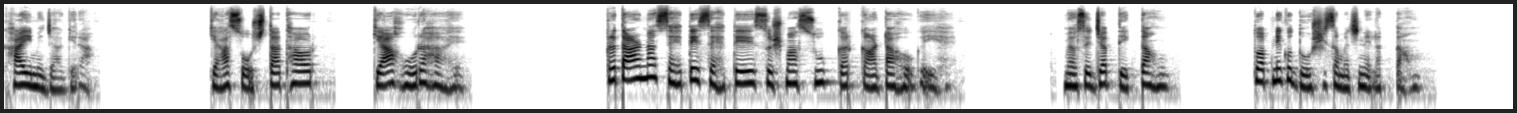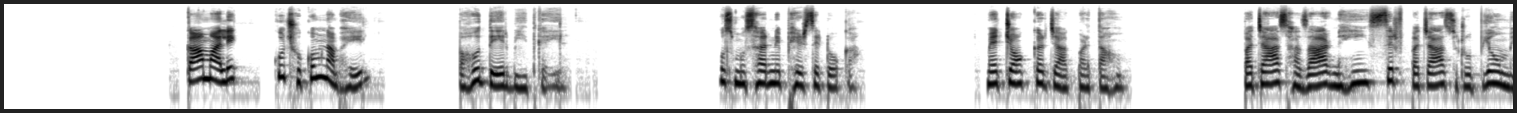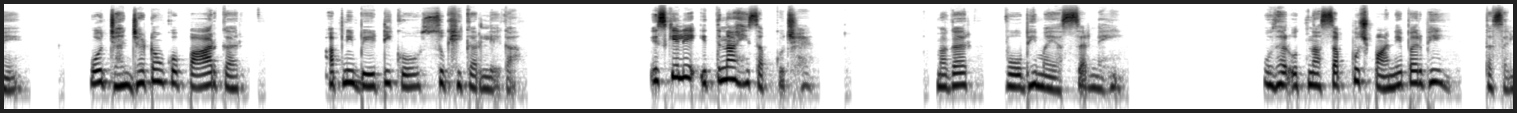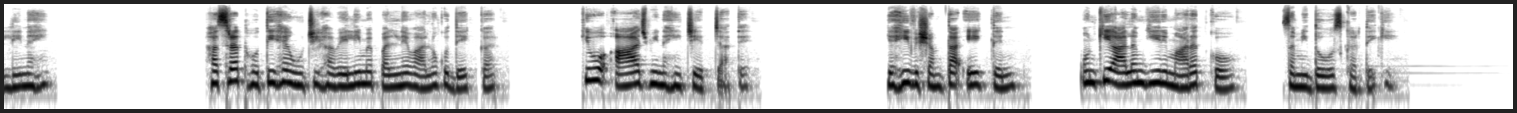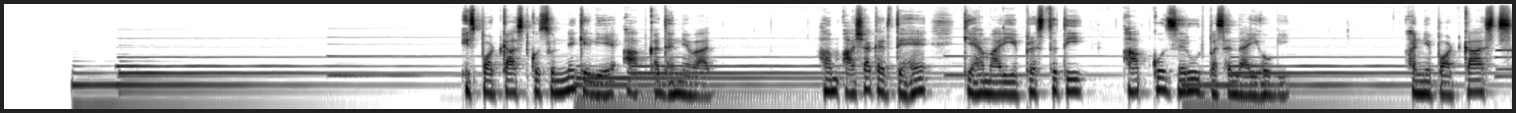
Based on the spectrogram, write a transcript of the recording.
खाई में जा गिरा। क्या सोचता था और क्या हो रहा है? प्रताड़ना सहते सहते सुषमा सूख कर कांटा हो गई है। मैं उसे जब देखता हूँ तो अपने को दोषी समझने लगता हूँ। का मालिक, कुछ हुक्म ना भइल? बहुत देर बीत गई। उस मुसहर ने फिर से टोका। मैं चौंक कर जाग पड़ता हूँ। पचास हज़ार नहीं, सिर्फ़ पचास रुपयों में वो झंझटों को पार कर अपनी बेटी को सुखी कर लेगा। इसके लिए इतना ही सब कुछ है, मगर वो भी मयसर नहीं। उधर उतना सब कुछ पाने पर भी तसल्ली नहीं। हसरत होती है ऊँची हवेली में पलने वालों को देखकर। कि वो आज भी नहीं चेत जाते। यही विषमता एक दिन उनकी आलमगीर इमारत को जमींदोज कर देगी। इस पॉडकास्ट को सुनने के लिए आपका धन्यवाद। हम आशा करते हैं कि हमारी ये प्रस्तुति आपको ज़रूर पसंद आई होगी। अन्य पॉडकास्ट्स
